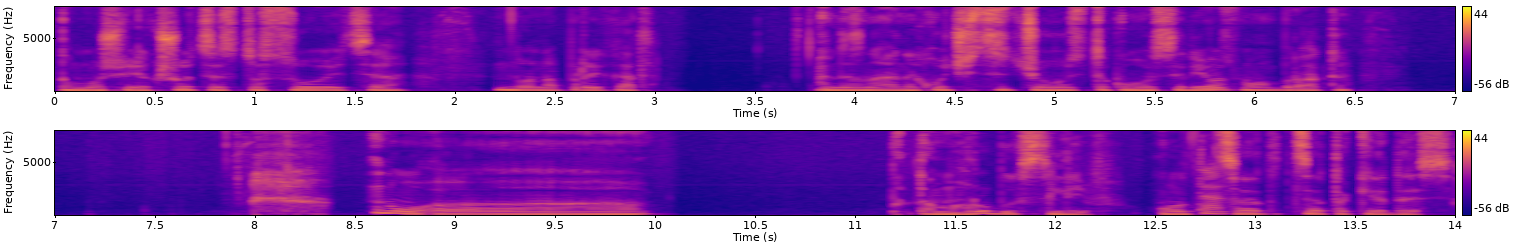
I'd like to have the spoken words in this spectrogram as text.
Тому що якщо це стосується, ну, наприклад, не знаю, не хочеться чогось такого серйозного брати. Ну, е- там грубих слів. От Так. це, це таке десь.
